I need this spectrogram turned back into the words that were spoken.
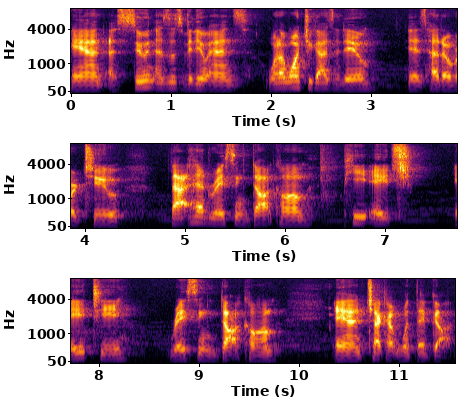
And as soon as this video ends, what I want you guys to do is head over to phatheadracing.com, P H atracing.com and check out what they've got.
